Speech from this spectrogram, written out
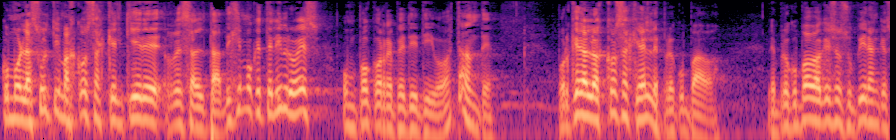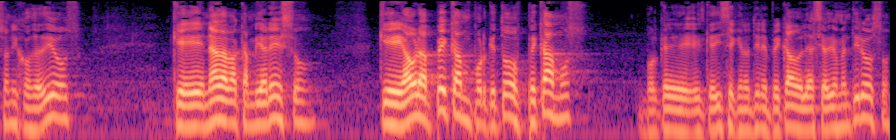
como las últimas cosas que él quiere resaltar. Dijimos que este libro es un poco repetitivo, bastante porque eran las cosas que a él les preocupaba. Le preocupaba que ellos supieran que son hijos de Dios, que nada va a cambiar eso, que ahora pecan porque todos pecamos, porque el que dice que no tiene pecado le hace a Dios mentiroso,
